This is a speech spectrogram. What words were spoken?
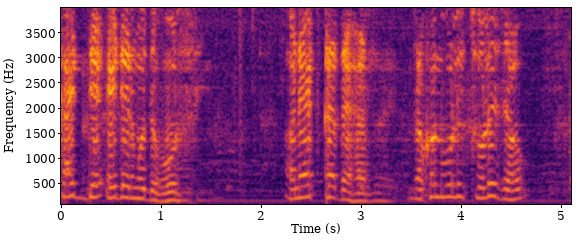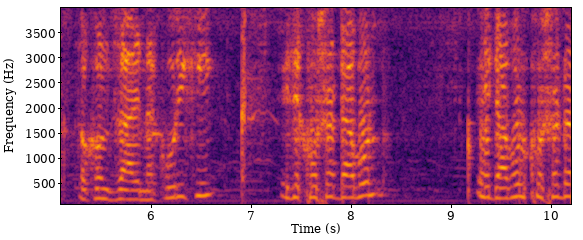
কাট দিয়ে এইটার মধ্যে ভরছি। অনেকটা দেখা যায়, যখন বলি চলে যাও, তখন যায় না, করি কি? এই যে খোসা ডাবল, এই ডাবল খোসাটা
